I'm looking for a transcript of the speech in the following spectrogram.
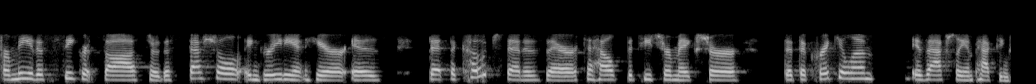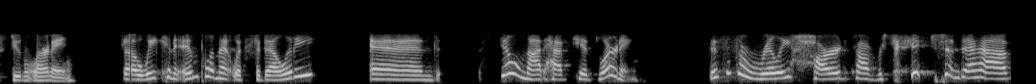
for me the secret sauce or the special ingredient here is that the coach then is there to help the teacher make sure that the curriculum is actually impacting student learning. So we can implement with fidelity and still not have kids learning. This is a really hard conversation to have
